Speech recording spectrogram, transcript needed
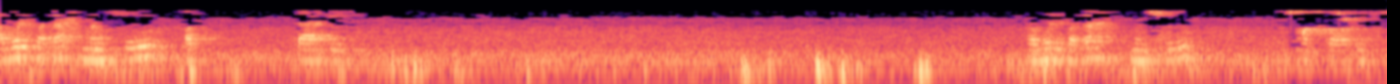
ابو الفتح منصور اتائی ابو الفتح منصور اتائی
